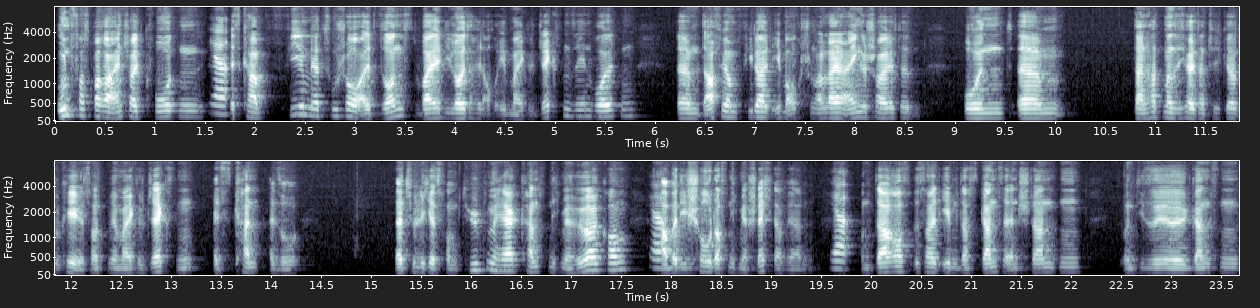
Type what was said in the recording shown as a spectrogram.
unfassbare Einschaltquoten. Ja. Es gab viel mehr Zuschauer als sonst, weil die Leute halt auch eben Michael Jackson sehen wollten. Ähm, dafür haben viele halt eben auch schon alleine eingeschaltet und ähm, dann hat man sich halt natürlich gedacht, okay, jetzt hatten wir Michael Jackson. Es kann, also natürlich jetzt vom Typen her kann es nicht mehr höher kommen, Ja. aber die Show darf nicht mehr schlechter werden. Ja, Und daraus ist halt eben das Ganze entstanden und diese ganzen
